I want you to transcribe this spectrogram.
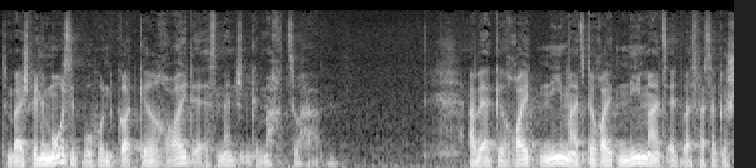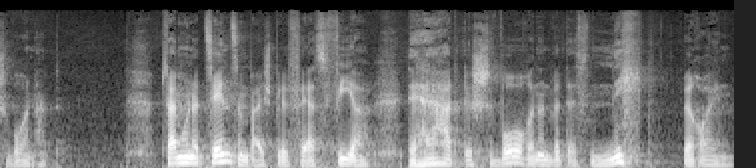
Zum Beispiel im Mosebuch. Und Gott gereute es, Menschen gemacht zu haben. Aber er gereut niemals, bereut niemals etwas, was er geschworen hat. Psalm 110 zum Beispiel, Vers 4. Der Herr hat geschworen und wird es nicht bereuen.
